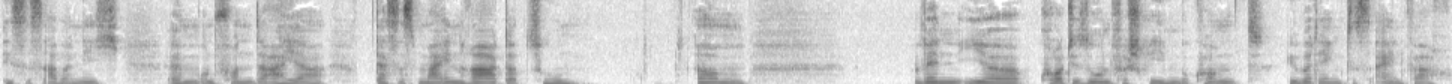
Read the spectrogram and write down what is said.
ist es aber nicht. Ähm, und von daher, das ist mein Rat dazu. Ähm, wenn ihr Cortison verschrieben bekommt, überdenkt es einfach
